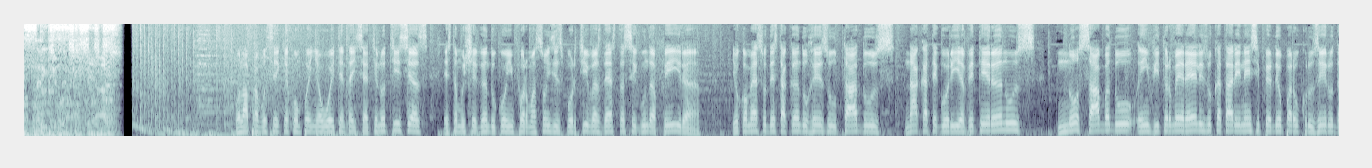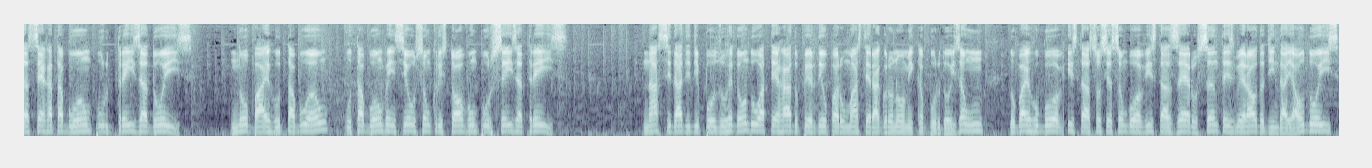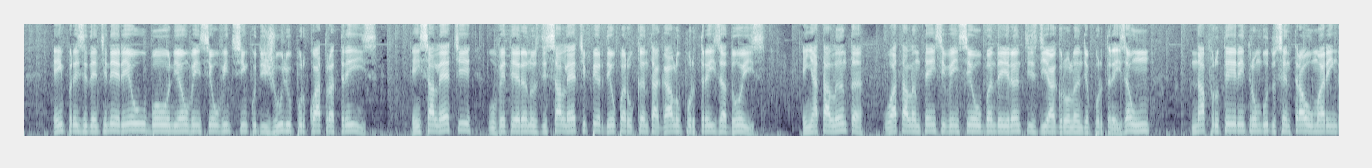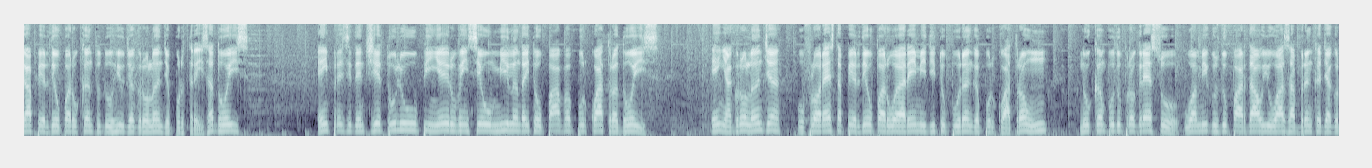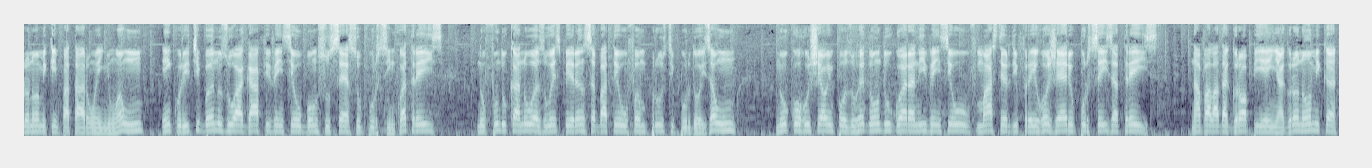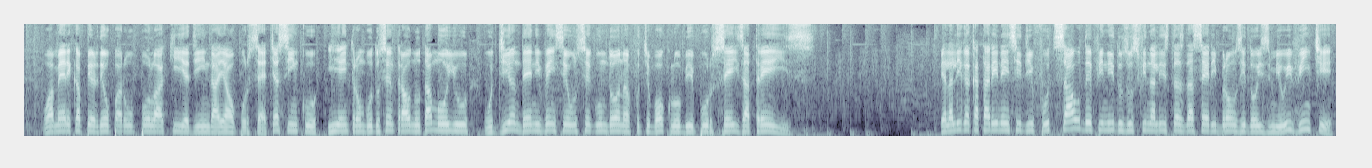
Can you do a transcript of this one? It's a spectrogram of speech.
87 Notícias. Olá para você que acompanha o 87 Notícias. Estamos chegando com informações esportivas desta segunda-feira. Eu começo destacando resultados na categoria veteranos. No sábado, em Vitor Meirelles, o catarinense perdeu para o Cruzeiro da Serra Tabuão por 3 a 2. No bairro Tabuão, o Tabuão venceu o São Cristóvão por 6 a 3. Na cidade de Pouso Redondo, o Aterrado perdeu para o Master Agronômica por 2 a 1. No bairro Boa Vista, Associação Boa Vista 0, Santa Esmeralda de Indaial 2. Em Presidente Nereu, o Boa União venceu o 25 de julho por 4 a 3. Em Salete, o Veteranos de Salete perdeu para o Cantagalo por 3 a 2. Em Atalanta, o Atalantense venceu o Bandeirantes de Agrolândia por 3 a 1. Na Fruteira, em Trombudo Central, o Maringá perdeu para o Canto do Rio de Agrolândia por 3 a 2. Em Presidente Getúlio, o Pinheiro venceu o Milan da Itoupava por 4 a 2. Em Agrolândia, o Floresta perdeu para o Areme de Tupuranga por 4 a 1. No campo do Progresso, o Amigos do Pardal e o Asa Branca de Agronômica empataram em 1 a 1. Em Curitibanos, o Agaf venceu o Bom Sucesso por 5 a 3. No Fundo Canoas, o Esperança bateu o Fanprust por 2 a 1. No Corruchel em Pouso Redondo, o Guarani venceu o Master de Frei Rogério por 6 a 3. Na Valada Grop em Agronômica, o América perdeu para o Polaquia de Indaial por 7 a 5 e em Trombudo Central no Tamoio, o Diandene venceu o Segundona Futebol Clube por 6 a 3. Pela Liga Catarinense de Futsal, definidos os finalistas da Série Bronze 2020,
